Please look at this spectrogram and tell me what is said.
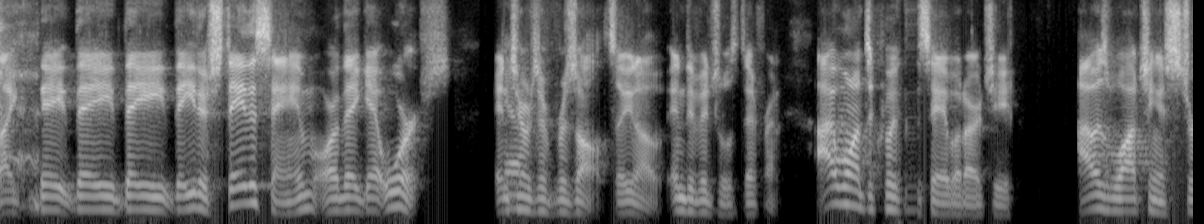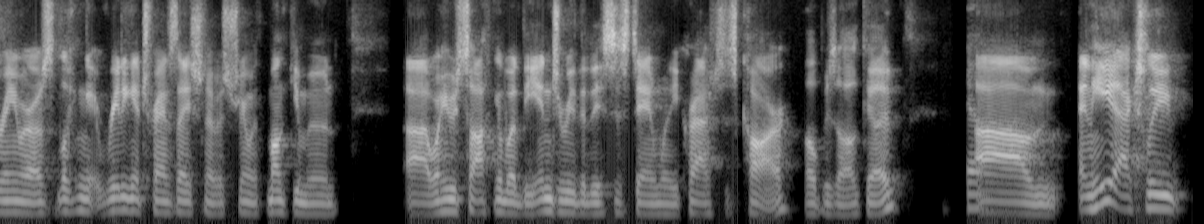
Like they they they they either stay the same or they get worse in Yeah. terms of results. So you know, individuals different. I wanted to quickly say about Archie. I was watching a stream or I was looking at reading a translation of a stream with Monkey Moon, uh, where he was talking about the injury that he sustained when he crashed his car. Hope he's all good. Um, and he actually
